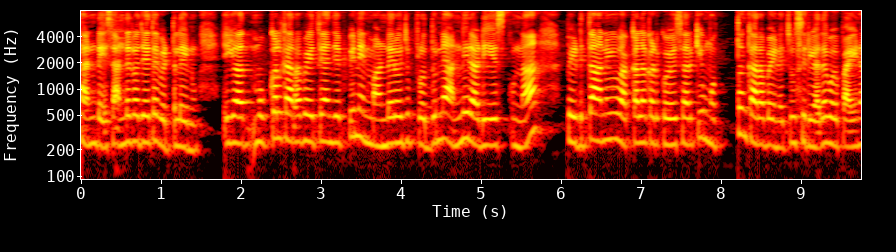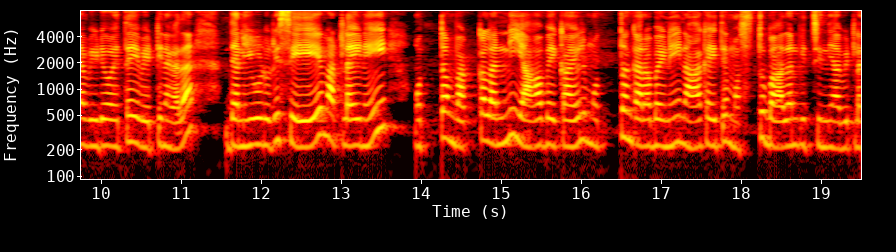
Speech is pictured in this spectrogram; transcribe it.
సండే సండే రోజు అయితే పెట్టలేను. ఇక ముక్కలు ఖరాబ్ అవుతాయి అని చెప్పి నేను మండే రోజు ప్రొద్దున్నే అన్నీ రెడీ చేసుకున్నా. పెడతా అని అక్కడికి పోయేసరికి మొత్తం ఖరాబ్ అయినాయి. చూసిరు కదా పైన వీడియో అయితే పెట్టిన కదా దాని యూడురి సేమ్ అట్లయినాయి మొత్తం వక్కలన్నీ యాభై కాయలు మొత్తం ఖరాబ్ అయినాయి. నాకైతే మస్తు బాధ అనిపించింది అవి ఇట్లా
